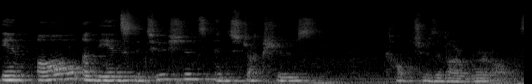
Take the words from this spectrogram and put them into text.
in all of the institutions and structures, cultures of our world.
